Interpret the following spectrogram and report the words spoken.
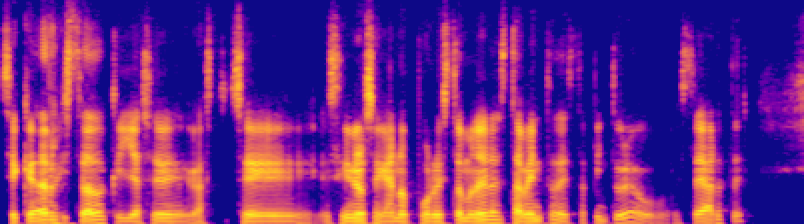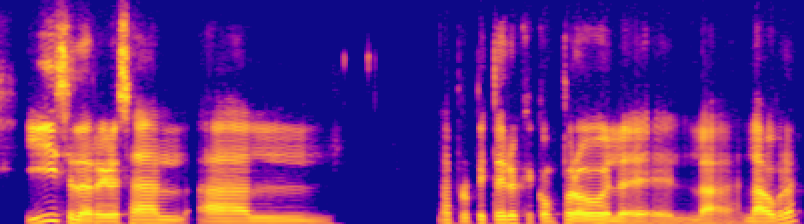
se queda registrado que ya se, gast- se- ese dinero se ganó por esta manera, esta venta de esta pintura o este arte, y se le regresa al, al, al propietario que compró el- el- la, la obra,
